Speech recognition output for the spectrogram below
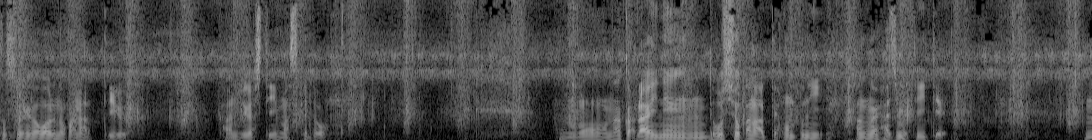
とそれが終わるのかなっていう感じがしていますけどもうなんか来年どうしようかなって本当に考え始めていてうん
